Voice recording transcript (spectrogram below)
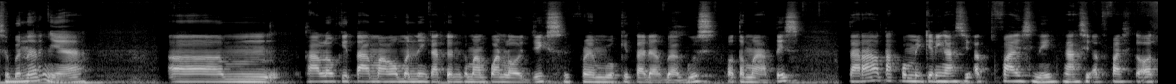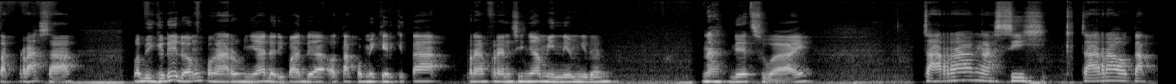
sebenarnya um, kalau kita mau meningkatkan kemampuan logik framework kita udah bagus otomatis cara otak pemikir ngasih advice nih ngasih advice ke otak perasa lebih gede dong pengaruhnya daripada otak pemikir kita referensinya minim gitu kan. Nah that's why cara ngasih cara otak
